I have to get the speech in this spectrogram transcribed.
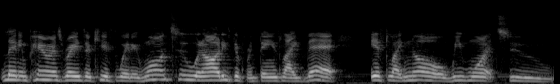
letting parents raise their kids the way they want to and all these different things like that it's like no we want to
